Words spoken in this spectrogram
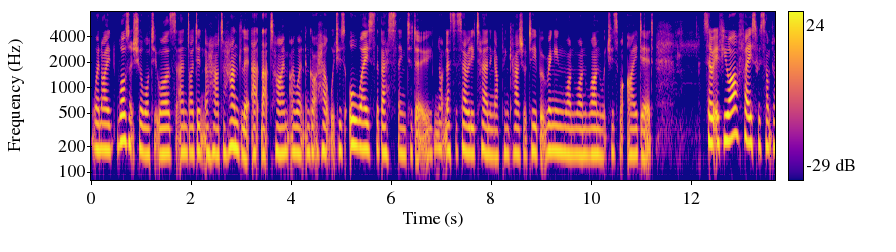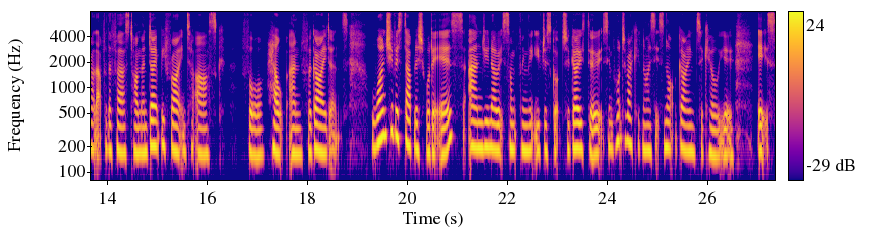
when I wasn't sure what it was and I didn't know how to handle it at that time. I went and got help, which is always the best thing to do. Not necessarily turning up in casualty, but ringing 111, which is what I did. So if you are faced with something like that for the first time, then don't be frightened to ask for help and for guidance. Once you've established what it is and you know it's something that you've just got to go through, it's important to recognize it's not going to kill you. It's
